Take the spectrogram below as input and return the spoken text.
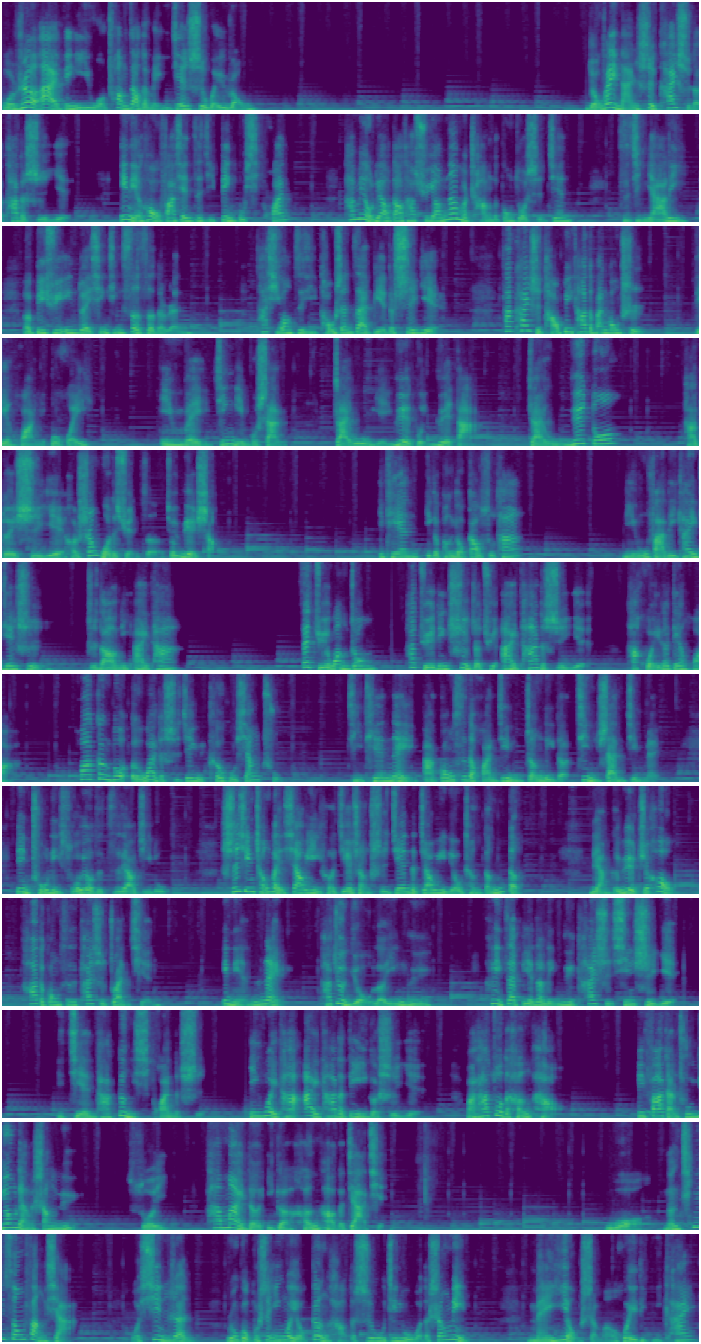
我热爱并以我创造的每一件事为荣。有位男士开始了他的事业。一年后，发现自己并不喜欢。他没有料到，他需要那么长的工作时间、资金压力和必须应对形形色色的人。他希望自己投身在别的事业。他开始逃避他的办公室，电话也不回，因为经营不善，债务也越滚越大。债务越多，他对事业和生活的选择就越少。一天，一个朋友告诉他：“你无法离开一件事，直到你爱他。”在绝望中，他决定试着去爱他的事业。他回了电话，花更多额外的时间与客户相处。几天内，把公司的环境整理得尽善尽美，并处理所有的资料记录，实行成本效益和节省时间的交易流程等等。两个月之后，他的公司开始赚钱。一年内，他就有了盈余，可以在别的领域开始新事业，一件他更喜欢的事。因为他爱他的第一个事业，把它做得很好，并发展出优良的商誉，所以他卖得一个很好的价钱。我。能轻松放下，我信任。如果不是因为有更好的事物进入我的生命，没有什么会离开。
